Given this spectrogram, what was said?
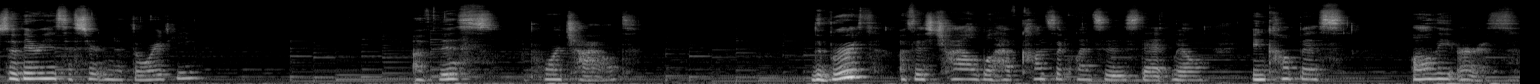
So there is a certain authority of this poor child. The birth of this child will have consequences that will encompass all the earth.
